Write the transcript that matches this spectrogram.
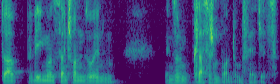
Da bewegen wir uns dann schon so in, in so einem klassischen Bond-Umfeld jetzt.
